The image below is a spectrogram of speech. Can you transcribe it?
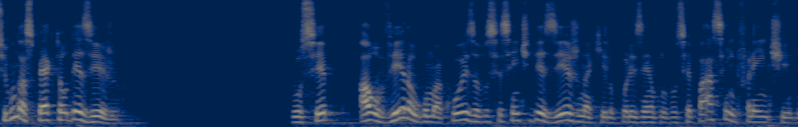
O segundo aspecto é o desejo. Você, ao ver alguma coisa, você sente desejo naquilo. Por exemplo, você passa em frente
